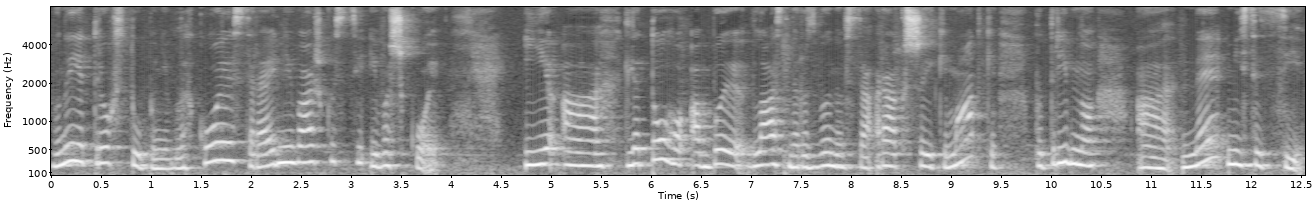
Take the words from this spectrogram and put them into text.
Вони є трьох ступенів: легкої, середньої важкості і важкої. І а, для того, аби власне розвинувся рак шийки матки, потрібно а, не місяці,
